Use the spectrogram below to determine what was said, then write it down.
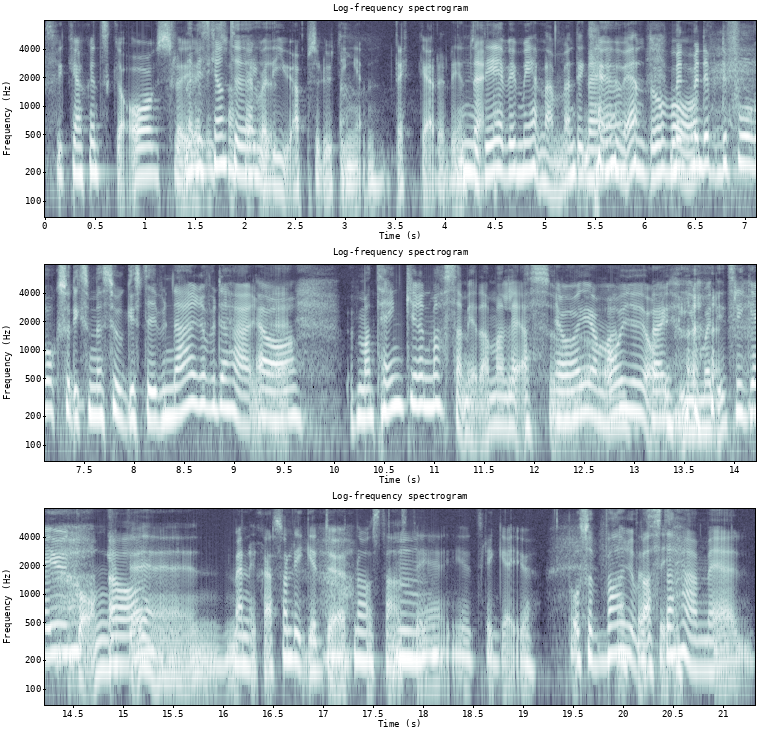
Så vi kanske inte ska avslöja Nej, vi ska liksom inte- själva. Det är ju absolut ingen deckare. Det är inte Nej. det vi menar. Men det Nej. kan ju ändå vara... Men, men det, det får också liksom en suggestiv nerv det här. Ja. Eh, Man tänker en massa medan man läser. Ja, gör man. Oj, oj, oj. Jo, men det triggar ju igång. Ja. Ett, eh, människa som ligger död någonstans, det ju, triggar ju. Och så varvas det här med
